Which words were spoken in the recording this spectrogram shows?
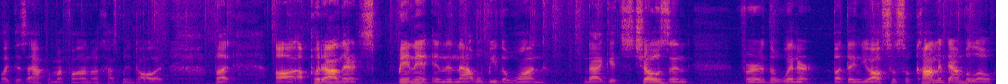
like this app on my phone. It cost me a dollar, but uh, I'll put it on there, spin it, and then that will be the one that gets chosen for the winner. But then you also so comment down below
